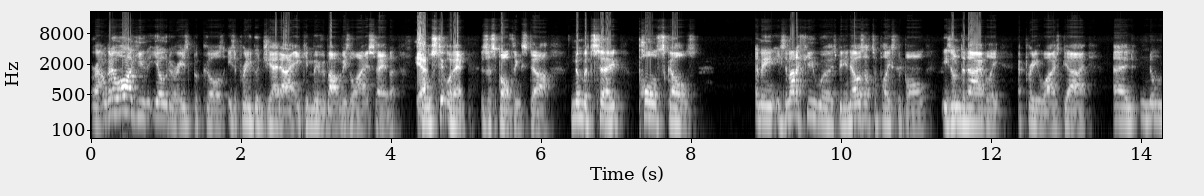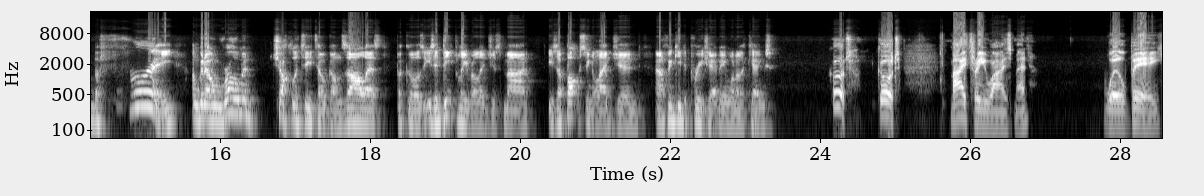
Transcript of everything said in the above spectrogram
All right, I'm going to argue that Yoda is because he's a pretty good Jedi. He can move about with his lightsaber. Yeah. So we'll stick with him as a sporting star. Number two, Paul Scholes. I mean, he's a man of few words, but he knows how to place the ball. He's undeniably a pretty wise guy. And number three, I'm going to go Roman Chocolatito Gonzalez because he's a deeply religious man. He's a boxing legend, and I think he'd appreciate being one of the kings. Good, good. My three wise men will be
